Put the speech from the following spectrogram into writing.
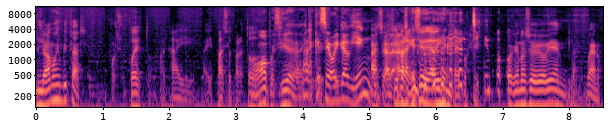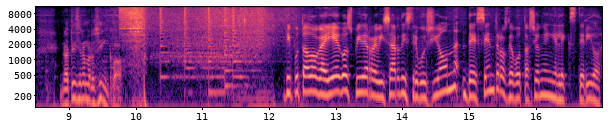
Y le vamos a invitar. Por supuesto, acá hay, hay espacio para todo. No, pues sí. hay Para que se oiga bien. Ah, o sea, ah, Sí, para que se oiga bien. tal cual. Porque no se oyó bien. la- Bueno, noticia número 5. Diputado Gallegos pide revisar distribución de centros de votación en el exterior.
